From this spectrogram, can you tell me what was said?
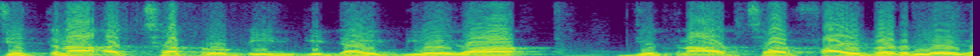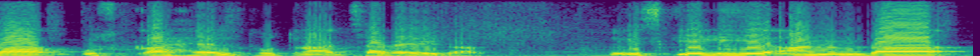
जितना अच्छा प्रोटीन की डाइट लेगा जितना अच्छा फाइबर लेगा, उसका हेल्थ उतना अच्छा रहेगा। तो इसके लिए आनंदा,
